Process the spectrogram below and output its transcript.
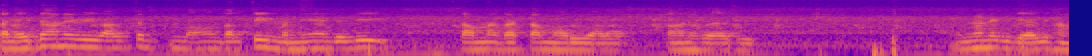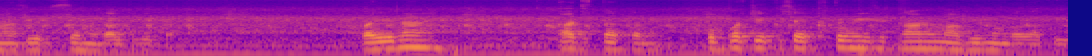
ਕੈਨੇਡਾ ਨੇ ਵੀ ਗਲਤ ਗਲਤੀ ਮੰਨੀ ਆ, ਜਿਹੜੀ ਕਾਮਾ ਕਾਟਾ ਮਾਰੂ ਵਾਲਾ ਕਾਂਡ ਹੋਇਆ ਸੀ। ਉਹਨਾਂ ਨੇ ਵੀ ਕਿਹਾ ਵੀ ਹਾਂ, ਅਸੀਂ ਉਸ ਤੋਂ ਗਲਤ ਕੀਤਾ। ਪਰ ਇਹਨਾਂ ਨੇ ਅੱਜ ਤੱਕ ਨਹੀਂ। ਉੱਪਰ ਚ ਇੱਕ ਸਿੱਖ ਤੋਂ ਹੀ ਸਿੱਖਾਂ ਨੂੰ ਮਾਫੀ ਮੰਗਵਾ ਸੀ।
